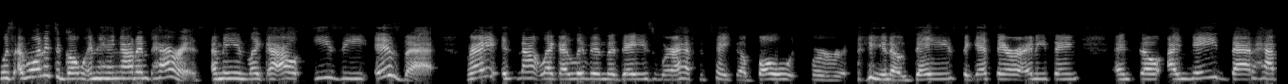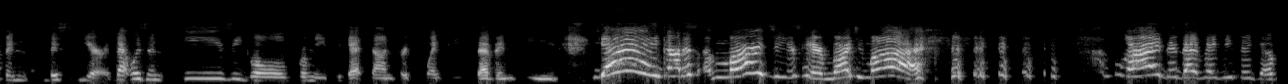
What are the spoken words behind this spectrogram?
was I wanted to go and hang out in Paris. I mean, like, how easy is that? Right? It's not like I live in the days where I have to take a boat for, you know, days to get there or anything. And so I made that happen this year. That was an easy goal for me to get done for 2017. 2017. Yay! Goddess Margie is here. Margie Mar. Why did that make me think of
